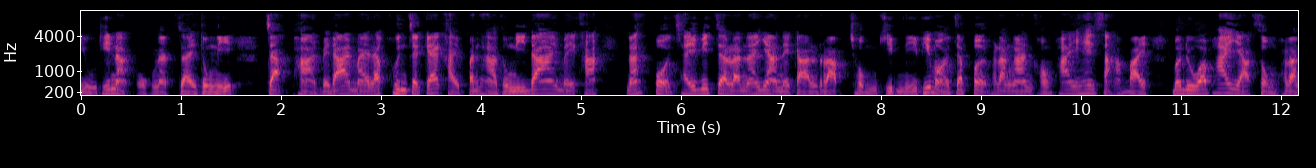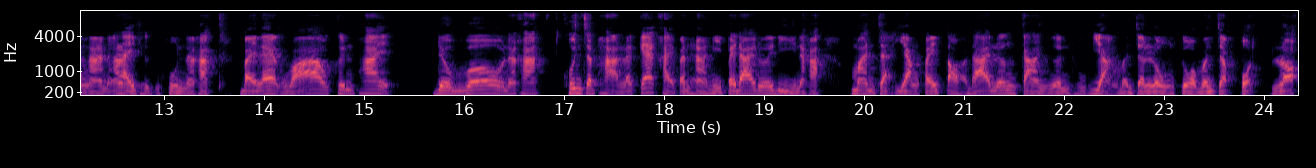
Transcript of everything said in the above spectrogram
อยู่ที่หนักอกหนักใจตรงนี้ จะผ่านไปได้ไหมและคุณจะแก้ไขปัญหาตรงนี้ได้ไหมคะนะโปรดใช้วิจารณญาณในการรับชมคลิปนี้ พี่หมอจะเปิดพลังงานของไพ่ให้ 3 ใบ มาดูว่าไพ่อยากส่งพลังงานอะไรถึงคุณนะคะ ใบแรกว้าวขึ้นไพ่ The World นะคะ คุณจะผ่านและแก้ไขปัญหานี้ไปได้ด้วยดีนะคะ มันจะยังไปต่อได้เรื่องการเงินทุกอย่าง มันจะลงตัวมันจะปลดล็อก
